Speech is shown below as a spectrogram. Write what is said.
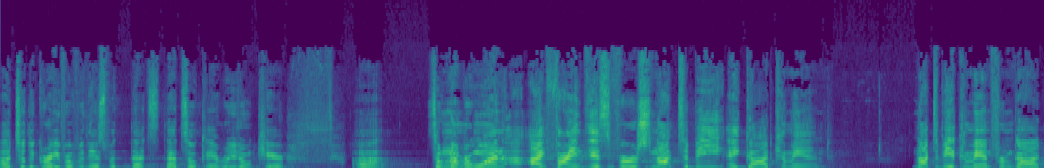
uh, to the grave over this, but that's, that's okay. I really don't care. So, number one, I find this verse not to be a God command, not to be a command from God,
